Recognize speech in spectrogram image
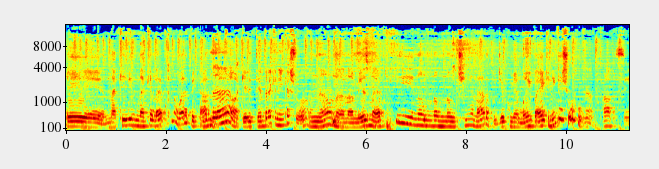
É, naquele, naquela época não era pecado. né? Não, aquele tempo era que nem cachorro. Não, na, na mesma época que não, não, não tinha nada, podia comer mãe e pai, é que nem cachorro. Não, fala assim.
